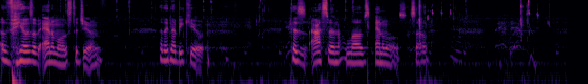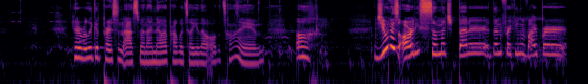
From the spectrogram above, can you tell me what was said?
a videos of animals to June. I think that'd be cute. Because Aspen loves animals, so. You're a really good person, Aspen. I know I probably tell you that all the time. Oh, June is already so much better than freaking Viper.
